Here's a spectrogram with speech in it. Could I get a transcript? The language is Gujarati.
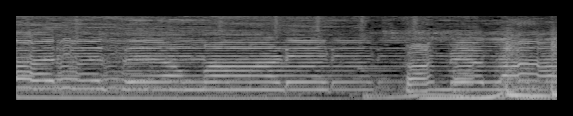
કરી છે અમારી. તમે લા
